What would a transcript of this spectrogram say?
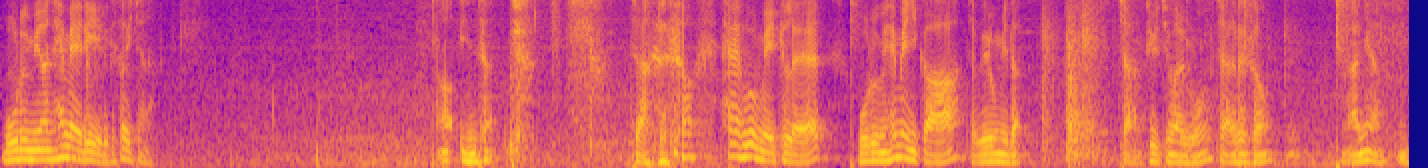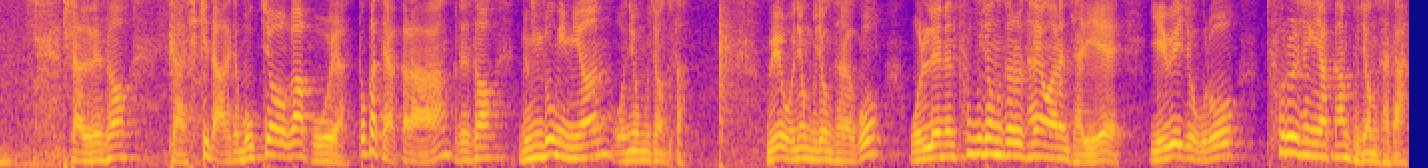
모르면 헤매리 이렇게 써 있잖아. 어, 인사. 자, 그래서 have, make, let 모르면 헤매니까 자, 외웁니다. 자, 비웃지 말고. 자, 그래서 아니야. 음. 자, 그래서 자, 시키다. 목적어가 보호야. 똑같아, 아까랑. 그래서 능동이면 원형 부정사. 왜 원형 부정사라고? 원래는 to부정사를 사용하는 자리에 예외적으로 to를 생략한 부정사다.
